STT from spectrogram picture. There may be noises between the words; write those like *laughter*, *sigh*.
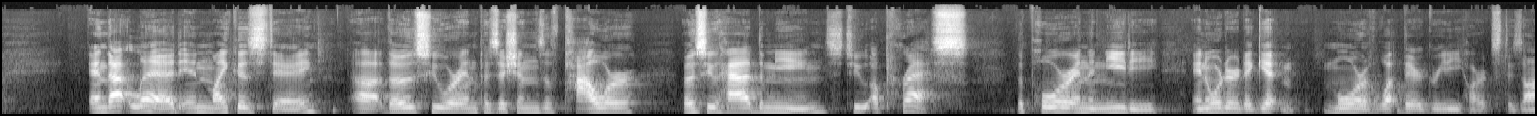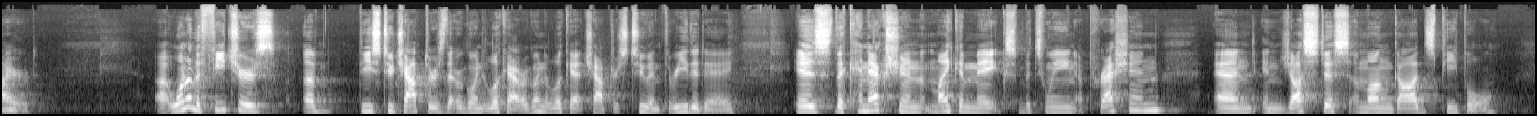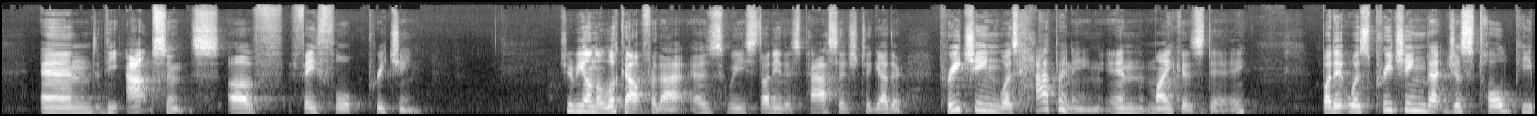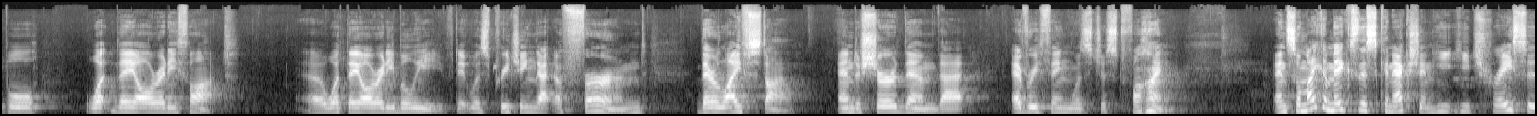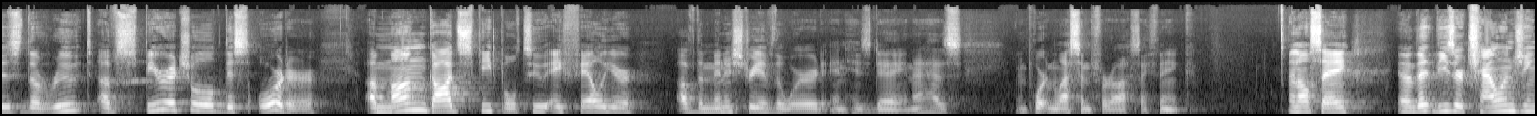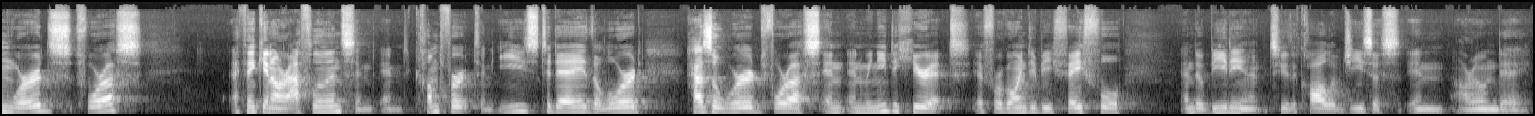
And that led, in Micah's day, uh, those who were in positions of power, those who had the means, to oppress the poor and the needy in order to get more of what their greedy hearts desired. Uh, one of the features of these two chapters that we're going to look at, we're going to look at chapters 2 and 3 today, is the connection Micah makes between oppression and injustice among God's people and the absence of faithful preaching. Should be on the lookout for that as we study this passage together. Preaching was happening in Micah's day, but it was preaching that just told people what they already thought uh, what they already believed. It was preaching that affirmed their lifestyle and assured them that everything was just fine. And so Micah makes this connection. He, he traces the root of spiritual disorder among God's people to a failure of the ministry of the word in his day. And that has an important lesson for us, I think. And I'll say, you know, th- these are challenging words for us. I think in our affluence and, and comfort and ease today, the Lord has a word for us, and, and we need to hear it if we're going to be faithful and obedient to the call of Jesus in our own day.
